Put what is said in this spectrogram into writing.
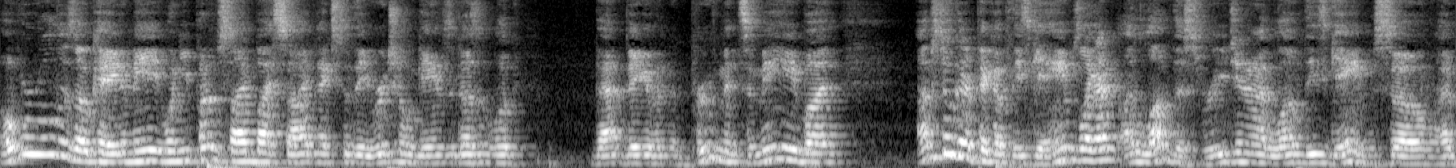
overworld is okay to me. When you put them side by side next to the original games, it doesn't look that big of an improvement to me. But I'm still gonna pick up these games. Like I, I love this region and I love these games. So I,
